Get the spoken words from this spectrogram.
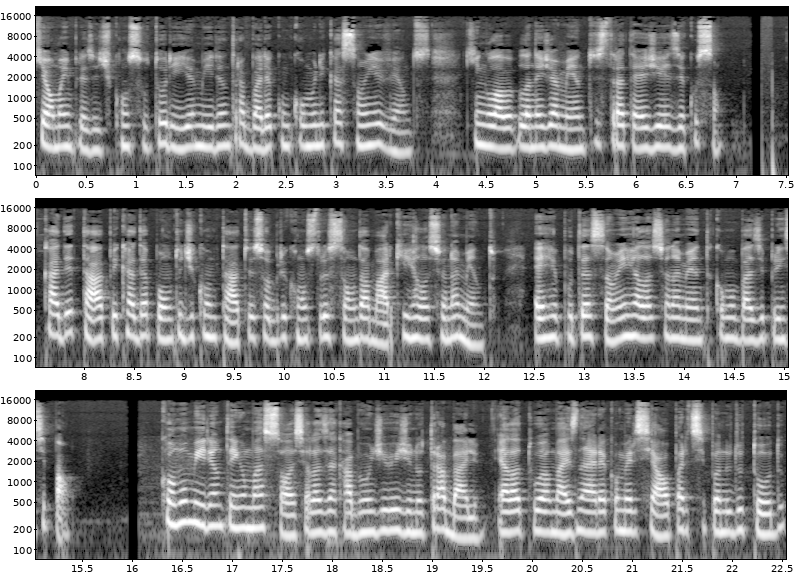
que é uma empresa de consultoria, Miriam trabalha com comunicação e eventos, que engloba planejamento, estratégia e execução. Cada etapa e cada ponto de contato é sobre construção da marca e relacionamento. É reputação e relacionamento como base principal. Como Miriam tem uma sócia, elas acabam dividindo o trabalho. Ela atua mais na área comercial, participando do todo,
